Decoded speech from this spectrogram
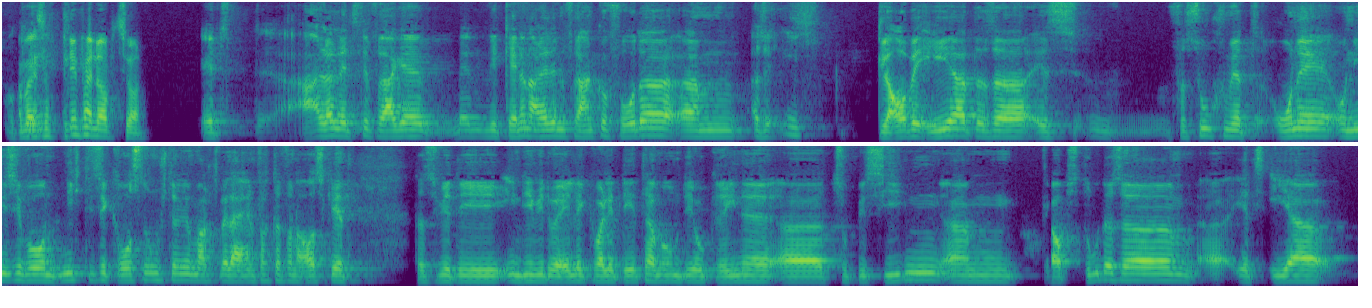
Okay. Aber es ist auf jeden Fall eine Option. Jetzt allerletzte Frage. Wir kennen alle den Franco Foda. Ähm, also ich glaube eher, dass er es versuchen wird, ohne Onisivo und nicht diese großen Umstellungen macht, weil er einfach davon ausgeht, dass wir die individuelle Qualität haben, um die Ukraine äh, zu besiegen. Ähm, glaubst du, dass er äh, jetzt eher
